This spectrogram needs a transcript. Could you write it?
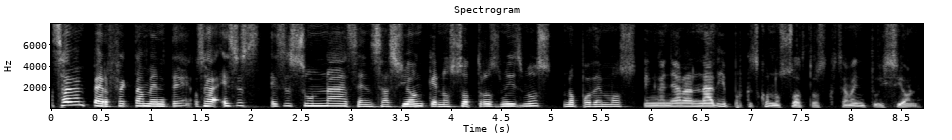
saben perfectamente, o sea, esa es, esa es una sensación que nosotros mismos no podemos engañar a nadie porque es con nosotros, que se llama intuición.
